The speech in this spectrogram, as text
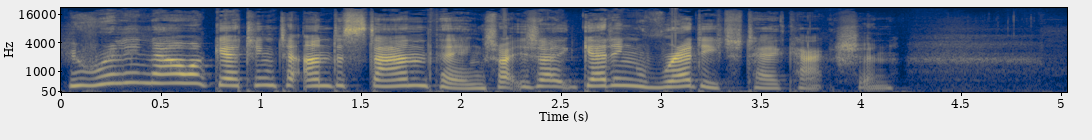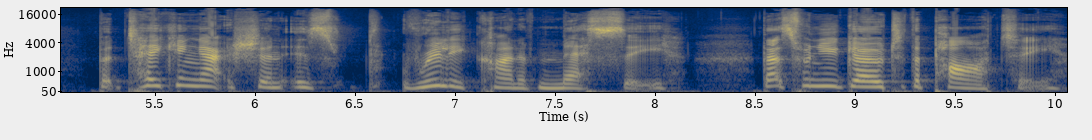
you really now are getting to understand things, right? It's like getting ready to take action. But taking action is really kind of messy. That's when you go to the party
